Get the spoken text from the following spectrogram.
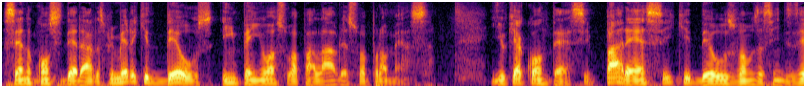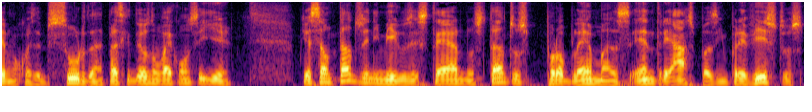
sendo consideradas. Primeiro é que Deus empenhou a sua palavra e a sua promessa. E o que acontece? Parece que Deus, vamos assim dizer, uma coisa absurda, né? parece que Deus não vai conseguir. Porque são tantos inimigos externos, tantos problemas, entre aspas, imprevistos,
